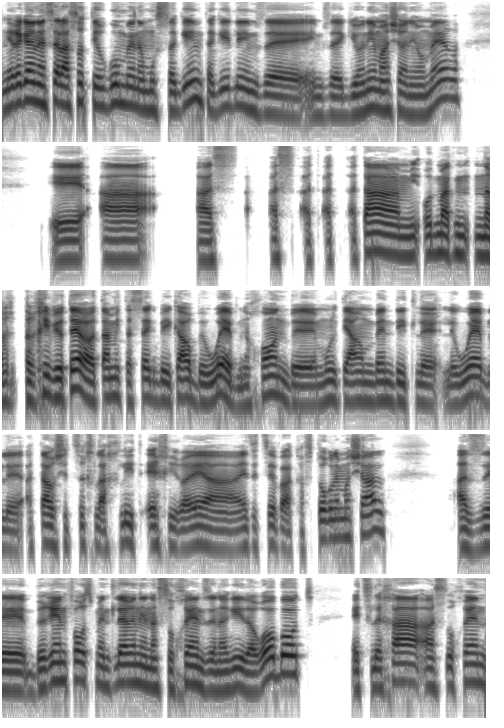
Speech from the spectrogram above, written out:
אני רגע אנסה לעשות תרגום בין המושגים, תגיד לי אם זה, אם זה הגיוני מה שאני אומר. אה, אתה עוד מעט תרחיב יותר, אתה מתעסק בעיקר בווב, נכון? במולטי ארם בנדיט לווב, לאתר שצריך להחליט איך ייראה, איזה צבע הכפתור למשל. אז uh, ב-reinforcement learning הסוכן זה נגיד הרובוט, אצלך הסוכן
